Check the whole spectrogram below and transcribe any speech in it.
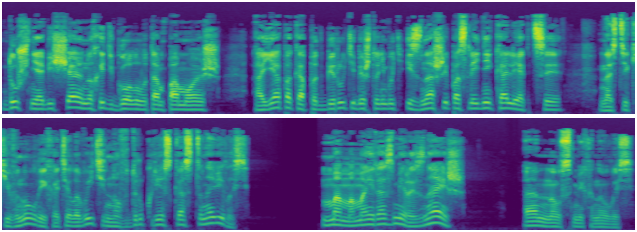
Душ не обещаю, но хоть голову там помоешь. А я пока подберу тебе что-нибудь из нашей последней коллекции. Настя кивнула и хотела выйти, но вдруг резко остановилась. Мама, мои размеры знаешь? Анна усмехнулась.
